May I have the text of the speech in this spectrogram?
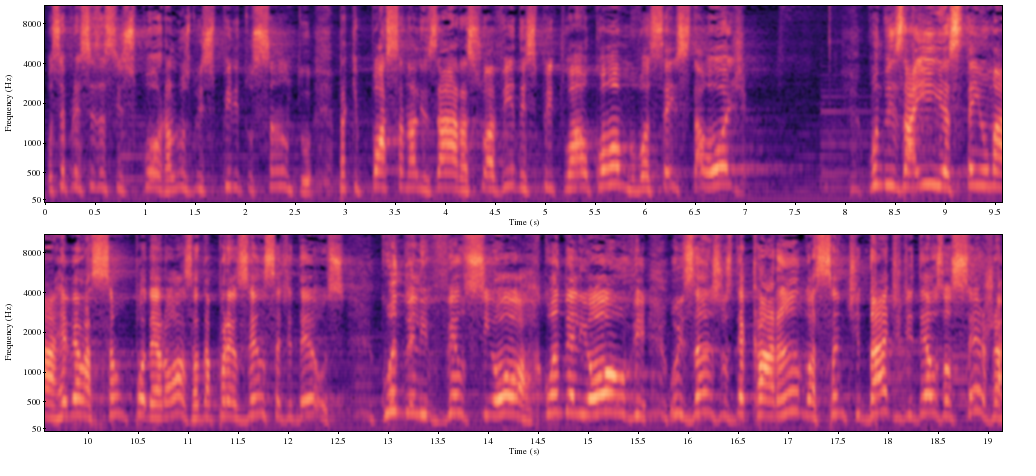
Você precisa se expor à luz do Espírito Santo para que possa analisar a sua vida espiritual como você está hoje. Quando Isaías tem uma revelação poderosa da presença de Deus, quando ele vê o Senhor, quando ele ouve os anjos declarando a santidade de Deus, ou seja,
